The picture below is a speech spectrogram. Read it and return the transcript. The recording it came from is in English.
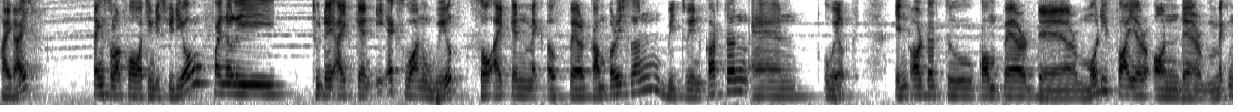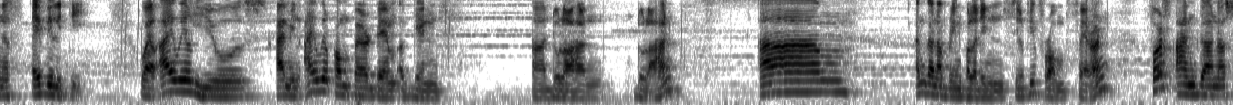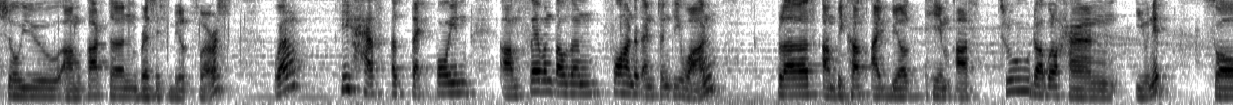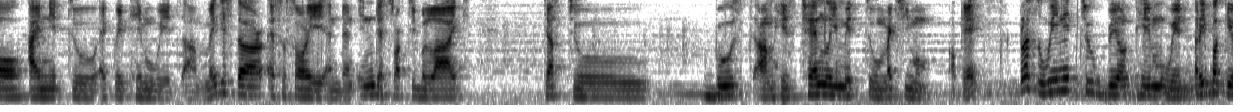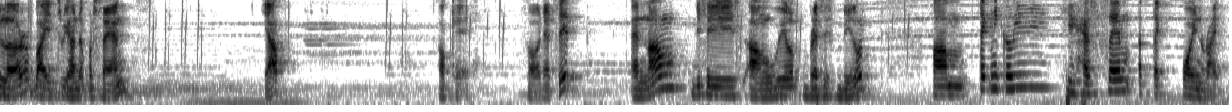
Hi guys, thanks a lot for watching this video. Finally, today I can EX1 Wylk, so I can make a fair comparison between Karten and Wylk in order to compare their modifier on their Magnus ability. Well, I will use, I mean, I will compare them against uh, Dullahan. Dullahan. Um, I'm gonna bring Paladin Sylvie from Farron. First, I'm gonna show you um, Karten Brasive build first. Well, he has attack point um, 7421 plus um, because I built him as true double hand unit so I need to equip him with um, Magister accessory and then indestructible like just to boost um, his chain limit to maximum okay? Plus we need to build him with Reaper Killer by 300% yep okay. So that's it. And now this is um, Wylk Brasive build. Um, technically he has same attack point right?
